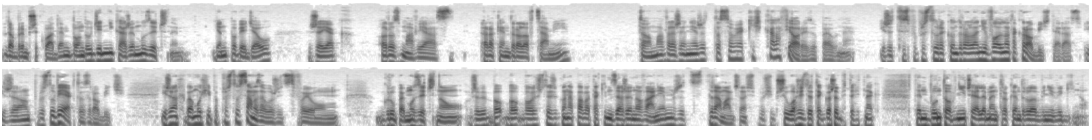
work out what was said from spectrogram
dobrym przykładem, bo on był dziennikarzem muzycznym. I on powiedział, że jak rozmawia z rock'n'rollowcami, to ma wrażenie, że to są jakieś kalafiory zupełne. I że to jest po prostu rekontrola, nie wolno tak robić teraz. I że on po prostu wie, jak to zrobić. I że on chyba musi po prostu sam założyć swoją grupę muzyczną, żeby, bo, bo, bo już też go napawa takim zażenowaniem, że to jest dramat, że on się musi przyłożyć do tego, żeby to jednak ten buntowniczy element rock'n'rollowy nie wyginął.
